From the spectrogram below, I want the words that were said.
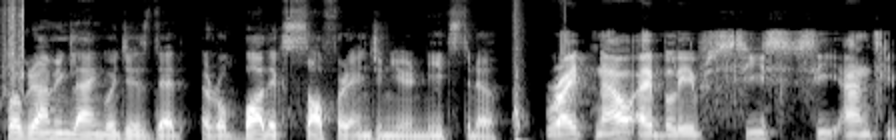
programming languages that a robotics software engineer needs to know? Right now, I believe C, C and C++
